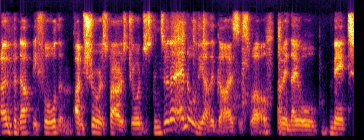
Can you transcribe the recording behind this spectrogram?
opened up before them. I'm sure, as far as George is concerned, and all the other guys as well. I mean, they all met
